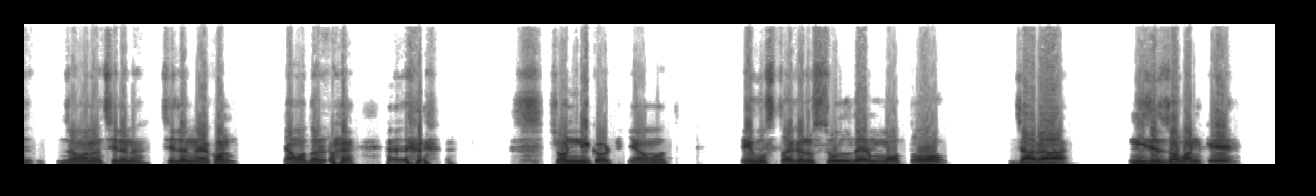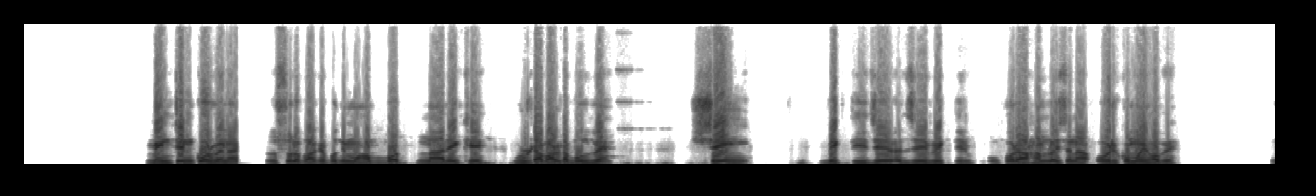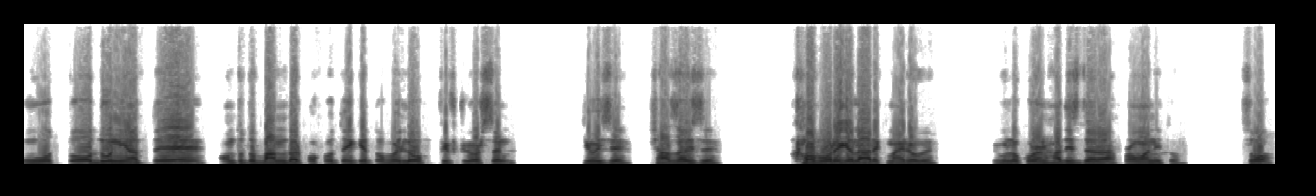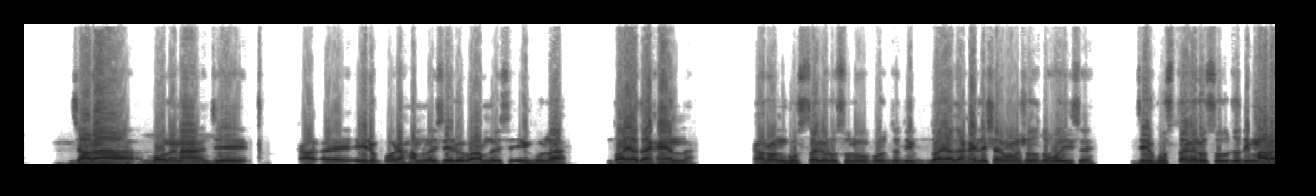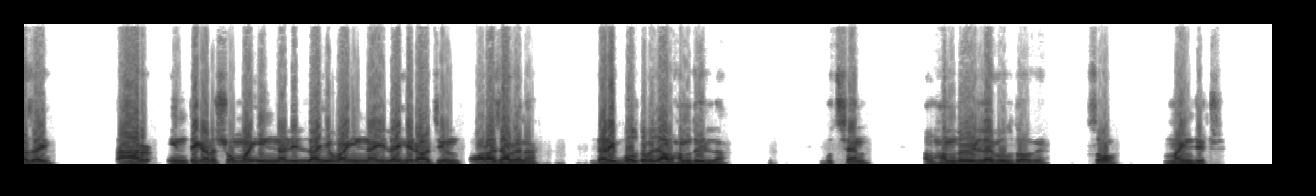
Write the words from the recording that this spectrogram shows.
জামানা ছিলেন না। ছিলেন না এখন কেমত সন্নিকট কিয়ামত। এই মুস্তাকে রসুলদের মতো যারা নিজের জবানকে মেনটেন করবে না, রসুল পাকের প্রতি মহাব্বত না রেখে উল্টাপাল্টা বলবে, সেই ব্যক্তি যে যে ব্যক্তির উপরে হামলা হয়েছে না, ওইরকমই হবে। ও তো দুনিয়াতে অন্তত বান্দার পক্ষ থেকে তো হইল ফিফটি পার্সেন্ট কি হয়েছে সাজা হয়েছে খবরে গেলে আরেক মায়ের হবে। এগুলো কোরআন হাদিস দ্বারা প্রমাণিত। সো যারা বলে না যে এর উপরে হামলা হয়েছে এর উপরে হামলা হয়েছে এগুলা দয়া দেখায়েন না। কারণ গুস্তাগে রসুলের উপর যদি দয়া দেখাইলে সে মানুষ তো বলেছে যে গুস্তাগে রসুল যদি মারা যায় তার ইন্তেকালের সময় ইন্না লিল্লাহি ওয়া ইন্না ইলাইহি রাজিউন পড়া যাবে না। ডাইরেক্ট বলতে হবে যে, আলহামদুলিল্লাহ। বুঝছেন? আলহামদুলিল্লাহ বলতে হবে। So mind it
